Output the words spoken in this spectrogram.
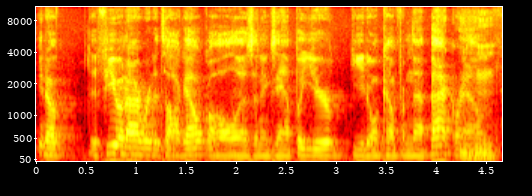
you know, if you and I were to talk alcohol as an example, you're you don't come from that background, mm-hmm.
